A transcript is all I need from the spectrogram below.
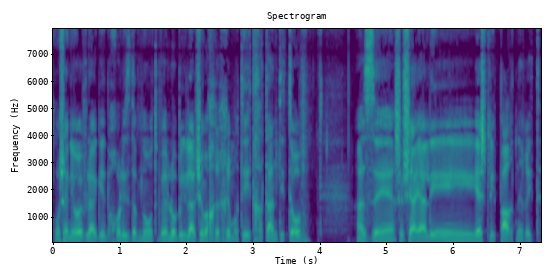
כמו שאני אוהב להגיד בכל הזדמנות, ולא בגלל שמכריחים אותי, התחתנתי טוב. אז אה, אני חושב שהיה לי, יש לי פרטנרית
